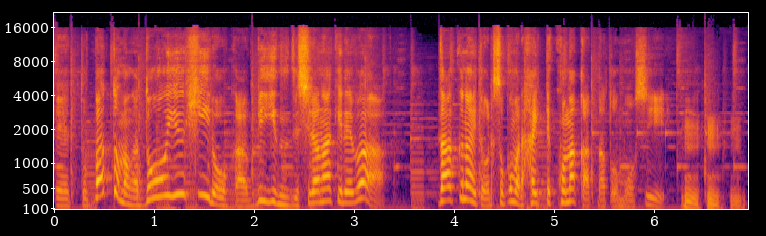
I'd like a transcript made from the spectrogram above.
えっとバットマンがどういうヒーローかビギンズで知らなければダークナイト俺そこまで入ってこなかったと思うしうんうんうん。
